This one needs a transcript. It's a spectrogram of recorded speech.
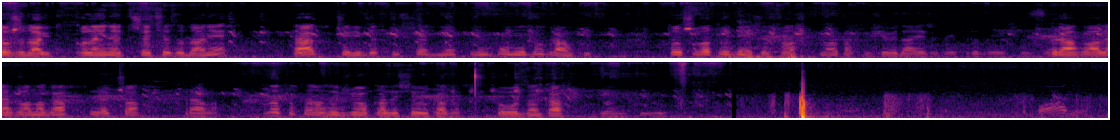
Dobrze Dawid, kolejne trzecie zadanie, tak, czyli bezpośrednie wkręcenie do bramki. To już chyba trudniejsze, co? No tak mi się wydaje, że najtrudniejsze jest. Prawa, lewa noga, lepsza? Prawa. No to teraz będziemy miał okazję się wykazać. Powodzonka. Dzięki. Panie.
